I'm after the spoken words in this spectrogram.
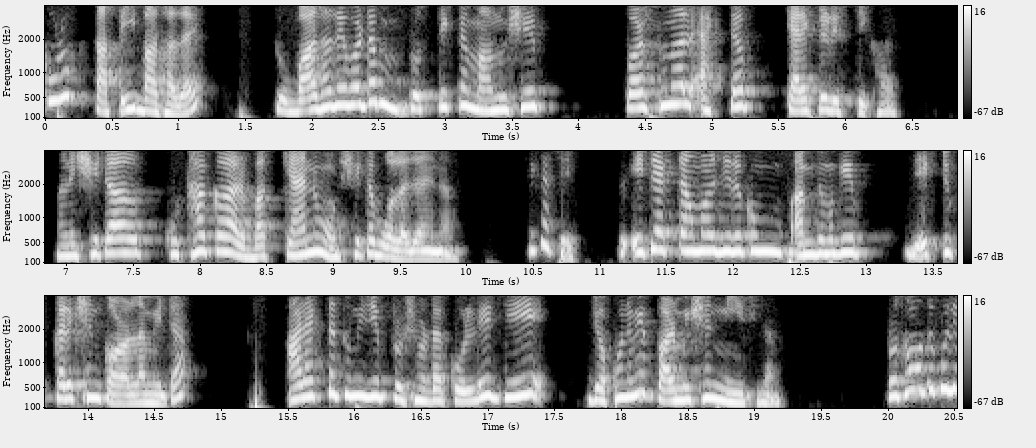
করুক তাতেই বাধা দেয়। তো বাধা দেওয়াটা প্রত্যেকটা মানুষের পার্সোনাল একটা ক্যারেক্টারিস্টিক হয়। মানে সেটা কোথাকার বা কেন সেটা বলা যায় না, ঠিক আছে? তো এটা একটা আমার যেরকম, আমি তোমাকে একটু কারেকশন করালাম এটা। আর একটা তুমি যে প্রশ্নটা করলে যে যখন আমি পারমিশন নিয়েছিলাম, প্রথমত বলি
